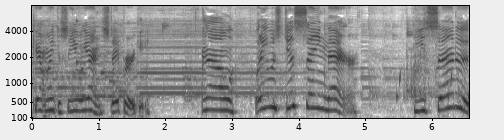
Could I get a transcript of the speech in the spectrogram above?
can't wait to see you again. Stay perky. Now, what he was just saying there, he said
